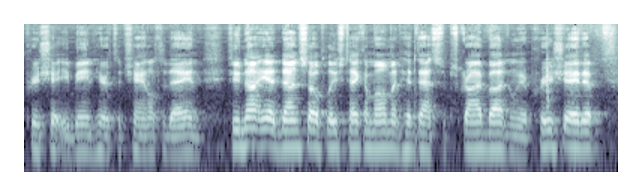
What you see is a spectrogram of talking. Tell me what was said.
Appreciate you being here at the channel today. And if you've not yet done so, please take a moment, hit that subscribe button. We appreciate it.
